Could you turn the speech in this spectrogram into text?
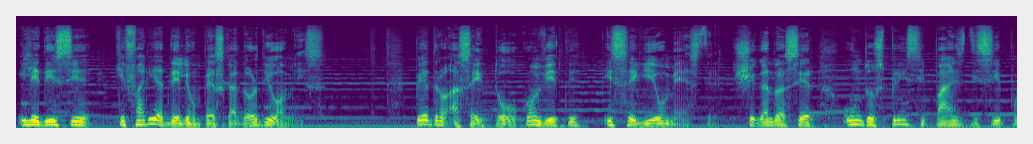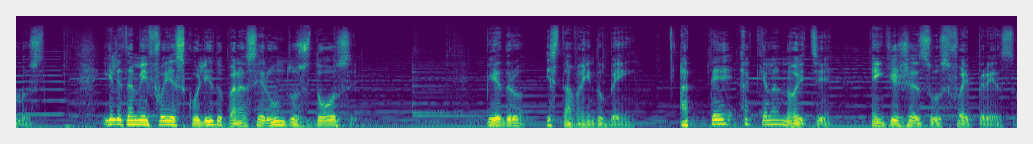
e lhe disse que faria dele um pescador de homens. Pedro aceitou o convite e seguiu o Mestre, chegando a ser um dos principais discípulos. Ele também foi escolhido para ser um dos doze. Pedro estava indo bem até aquela noite em que Jesus foi preso.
